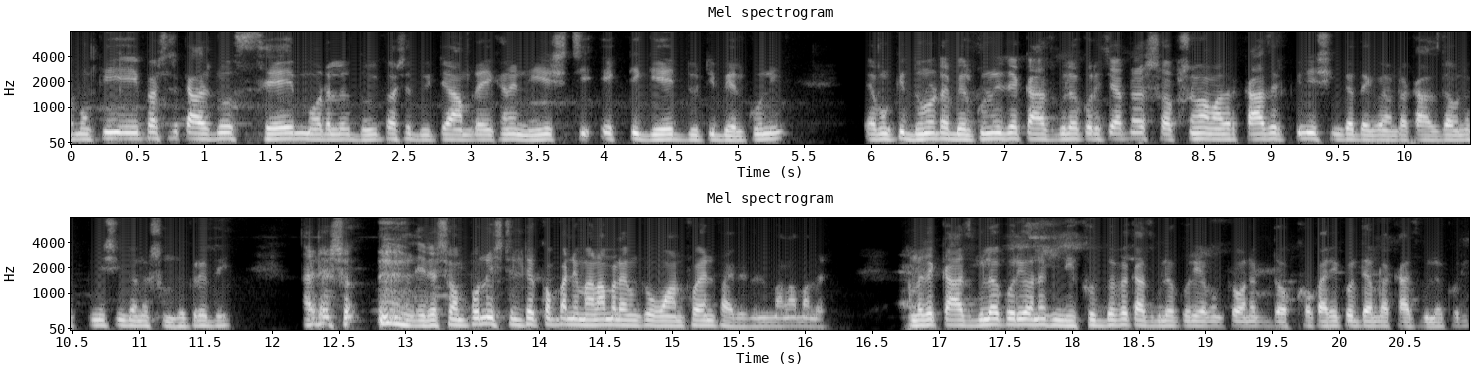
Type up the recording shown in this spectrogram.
এবং কি এই পাশের কাজটাও সেম মডেলের দুই পাশে দুইটা আমরা এখানে নিয়ে এসেছি। একটি গেট দুটি বেলকুনি এবং কি দুটোটা বেলকুনি যে কাজগুলো করেছি, আপনারা সবসময় আমাদের কাজের ফিনিশিংটা দেখবেন। আমরা কাজটা অনেক ফিনিশিংটা অনেক সুন্দর করে দিই। আর এটা এটা সম্পূর্ণ স্টিলটেক কোম্পানি মালামাল এবং ওয়ান পয়েন্ট ফাইভ এম মালামালের। আমরা যে কাজগুলো করি, অনেক নিখুঁতভাবে কাজগুলো করি এবং অনেক দক্ষ কারিগর দিয়ে আমরা কাজগুলো করি।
